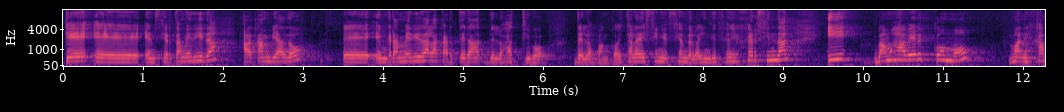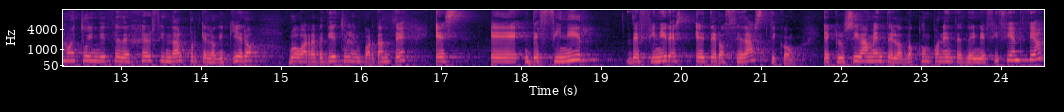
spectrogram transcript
Que eh, en cierta medida ha cambiado eh, en gran medida la cartera de los activos de los bancos. Esta es la definición de los índices de Herfindahl y vamos a ver cómo manejamos estos índices de Herfindahl porque lo que quiero vuelvo a repetir esto, lo importante es eh, definir, definir es heterocedástico exclusivamente los dos componentes de ineficiencia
